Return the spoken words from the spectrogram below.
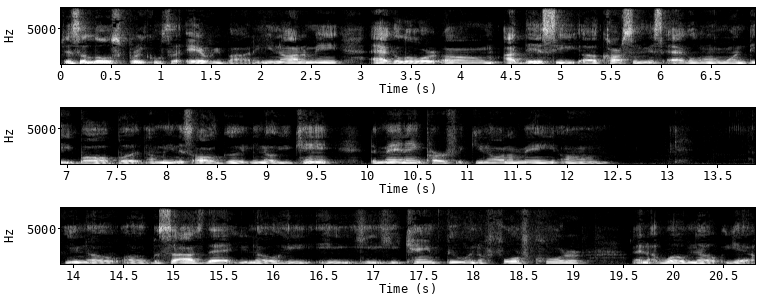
Just a little sprinkle to everybody. You know what I mean? Agholor, um, I did see uh, Carson miss Agholor on one deep ball, but I mean it's all good. You know, you can't the man ain't perfect. You know what I mean? Um, you know, uh, besides that, you know, he he he he came through in the fourth quarter, and well, no, yeah,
